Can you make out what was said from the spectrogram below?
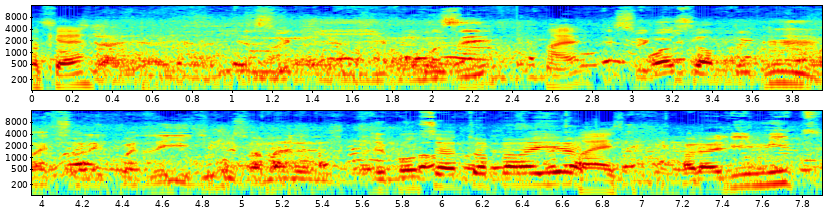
Ok. Il y a ceux Ouais. et ceux qui vont, vont être sur les quadrilles et qui vont pas mal. J'ai pensé à toi par ailleurs, Ouais. à la limite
